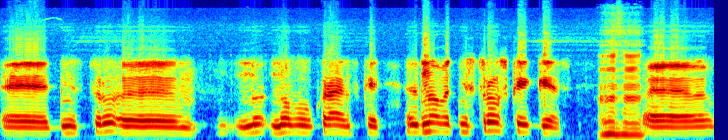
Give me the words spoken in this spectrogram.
э, Днестро, э, новоукраинской, э, Новоднестровской ГЭС. Угу. Э,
